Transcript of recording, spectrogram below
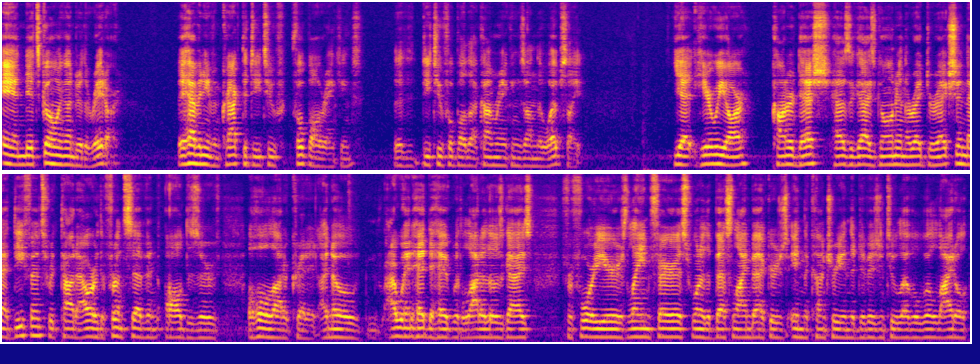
and it's going under the radar. They haven't even cracked the D2 football rankings, the D2Football.com rankings on the website. Yet here we are, Connor Desch has the guys going in the right direction. That defense with Todd Hour, the front seven, all deserve a whole lot of credit. I know I went head to head with a lot of those guys for four years. Lane Ferris, one of the best linebackers in the country in the Division two level. Will Lytle,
